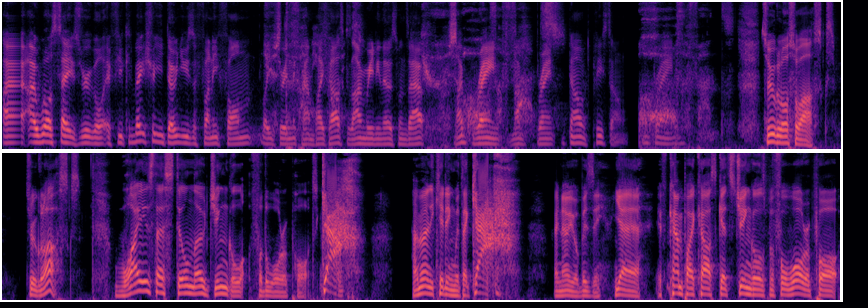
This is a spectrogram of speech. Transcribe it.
I, I will say, Zrugel, if you can make sure you don't use a funny font like Use during the the cast, because I'm reading those ones out. Use My brain, my brain. No, please don't. My All brain. the fans. Zoogle also asks, Zoogle asks, why is there still no jingle for the war report? Gah! I'm only kidding with the gah! I know you're busy. Yeah, if Campai Cast gets jingles before war report,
